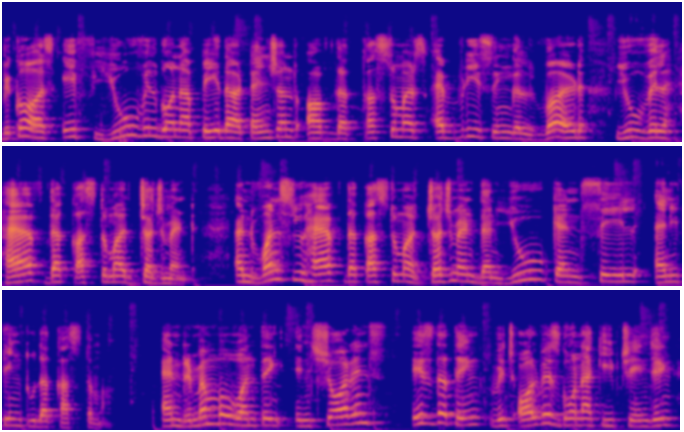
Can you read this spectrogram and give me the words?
because if you will gonna pay the attention of the customers every single word you will have the customer judgment. And once you have the customer judgment then you can sell anything to the customer. And remember one thing insurance is the thing which always gonna keep changing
